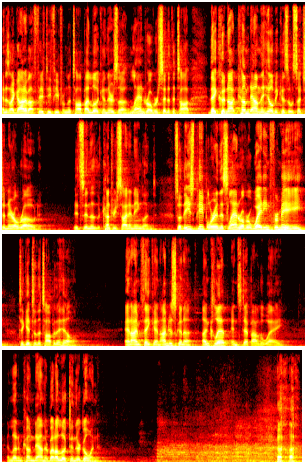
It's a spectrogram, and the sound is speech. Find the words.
And as I got about 50 feet from the top, I look, and there's a Land Rover sitting at the top. They could not come down the hill because it was such a narrow road. It's in the countryside in England. So these people are in this Land Rover waiting for me to get to the top of the hill. And I'm thinking, I'm just going to unclip and step out of the way and let them come down there. But I looked, and they're going.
